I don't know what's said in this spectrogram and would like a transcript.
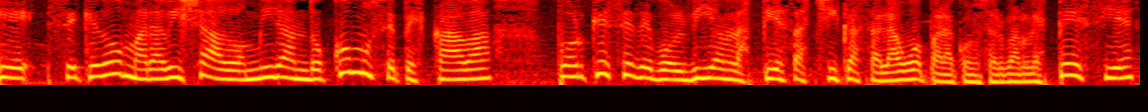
que se quedó maravillado mirando cómo se pescaba, por qué se devolvían las piezas chicas al agua para conservar la especie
